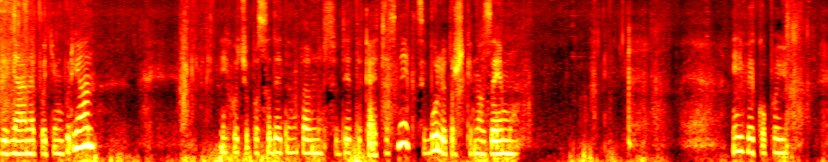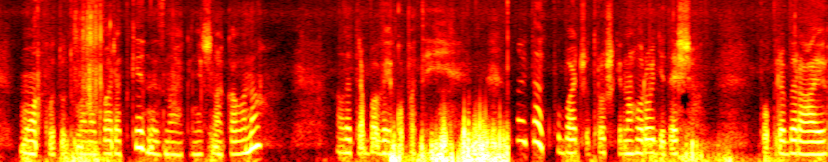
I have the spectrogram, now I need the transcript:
Зів'яне потім бур'ян. І хочу посадити, напевно, сюди такий часник, цибулю трошки на зиму. І викопаю моркву. Тут у мене два рядки, не знаю, звісно, яка вона, але треба викопати її. Ну і так побачу трошки на городі дещо поприбираю.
